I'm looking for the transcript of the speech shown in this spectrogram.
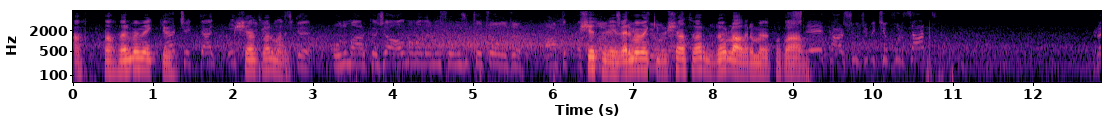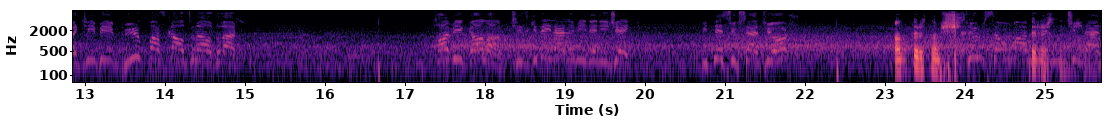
ah ah vermemek gibi Bir şans var mı? Onu markaja almamalarının sonucu kötü oldu. Artık bir şey söyleyeyim vermemek gibi bir şans var mı zorla alırım ben topu abi İşte karşı hücum için fırsat. Rakibi büyük baskı altına aldılar. Javi Galan çizgide ilerlemeyi deneyecek. Vites yükseltiyor. attırırsam şşş Tüm savunma Attırırsın. hamlelerinin içinden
